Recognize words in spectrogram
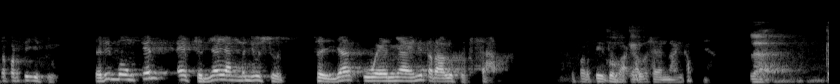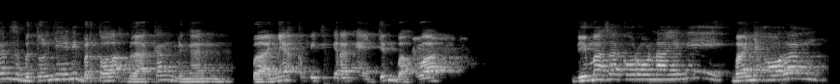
Seperti itu. Jadi mungkin agennya yang menyusut sehingga kuenya ini terlalu besar. Seperti itu, Oke. Pak, kalau saya nangkapnya. Lah, kan sebetulnya ini bertolak belakang dengan banyak kepikiran agent bahwa di masa corona ini banyak orang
